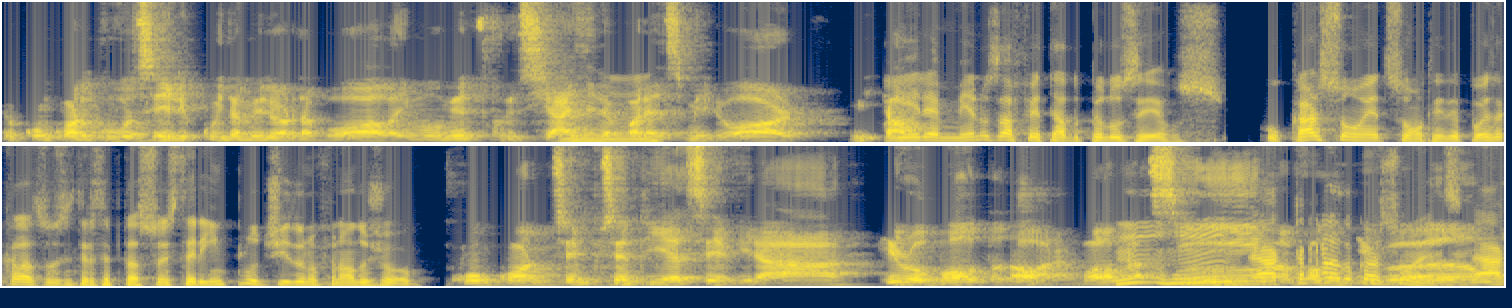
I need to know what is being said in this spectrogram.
Eu concordo com você. Ele cuida melhor da bola, em momentos cruciais uhum. ele aparece melhor e. E ele é menos afetado pelos erros o Carson Wentz ontem, depois daquelas duas interceptações, teria implodido no final do jogo. Concordo 100%. Ia ser virar hero ball toda hora. Bola pra uhum, cima, É a cara do Carson Wentz. É a,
